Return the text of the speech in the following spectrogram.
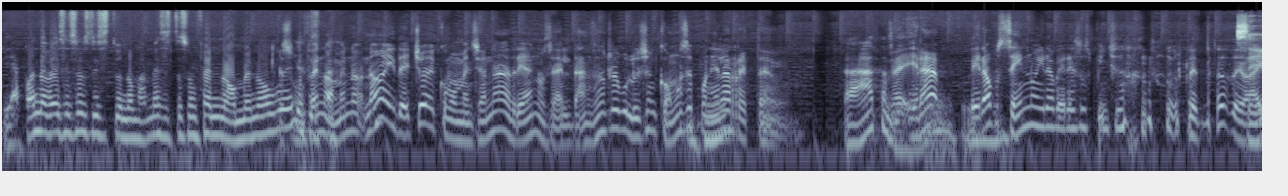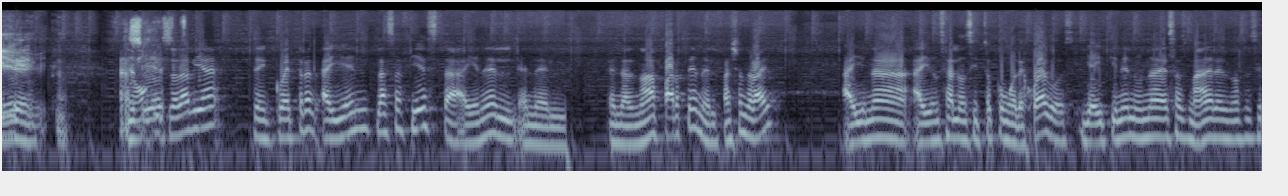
Y ya cuando ves eso dices tú, no mames, esto es un fenómeno, güey. Es un fenómeno. No, y de hecho, como menciona Adrián, o sea, el Dance Revolution, ¿cómo se ponía la reta, güey? Ah, O sea, también. era, era obsceno ir a ver esos pinches retas de Sí, baile. Así No, es. todavía se encuentran ahí en Plaza Fiesta, ahí en el, en el, en la nueva parte, en el Fashion Drive, hay una, hay un saloncito como de juegos, y ahí tienen una de esas madres, no sé si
